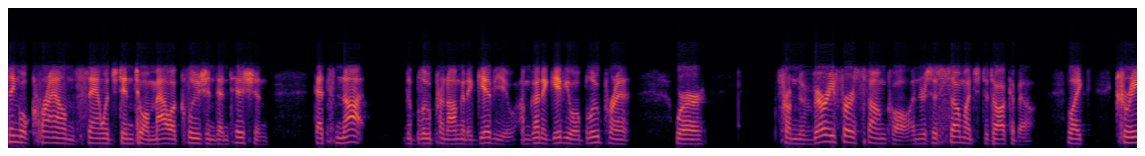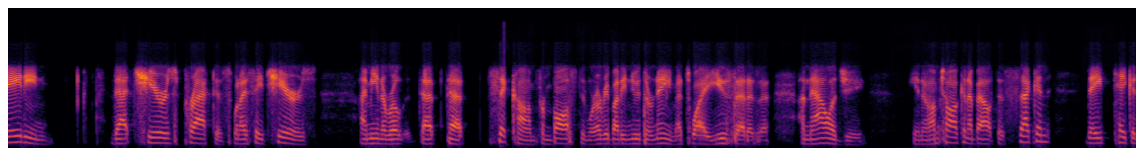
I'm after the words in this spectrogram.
single crowns sandwiched into a malocclusion dentition. That's not the blueprint I'm going to give you. I'm going to give you a blueprint where from the very first phone call, and there's just so much to talk about, like creating that cheers practice. When I say cheers, I mean a, that, that sitcom from Boston where everybody knew their name. That's why I use that as an analogy. You know, I'm talking about the second they take a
